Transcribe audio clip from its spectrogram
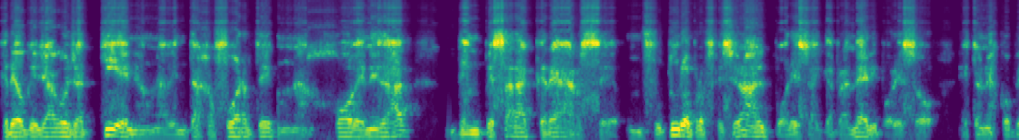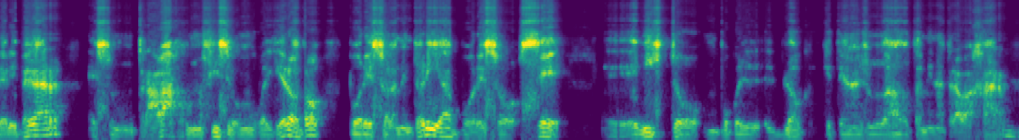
creo que Yago ya tiene una ventaja fuerte con una joven edad de empezar a crearse un futuro profesional, por eso hay que aprender y por eso esto no es copiar y pegar, es un trabajo, un oficio como cualquier otro, por eso la mentoría, por eso sé he visto un poco el, blog que te han ayudado también a trabajar, mm.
